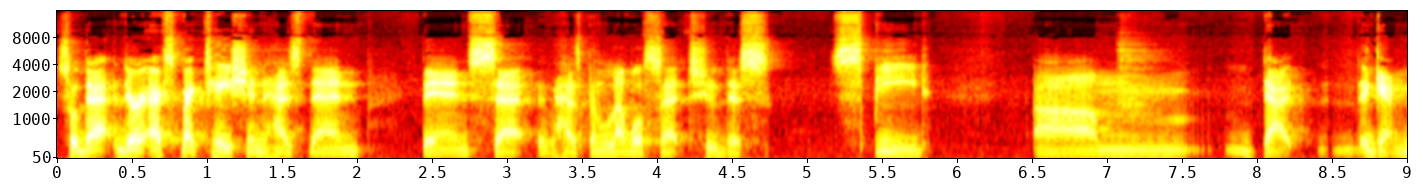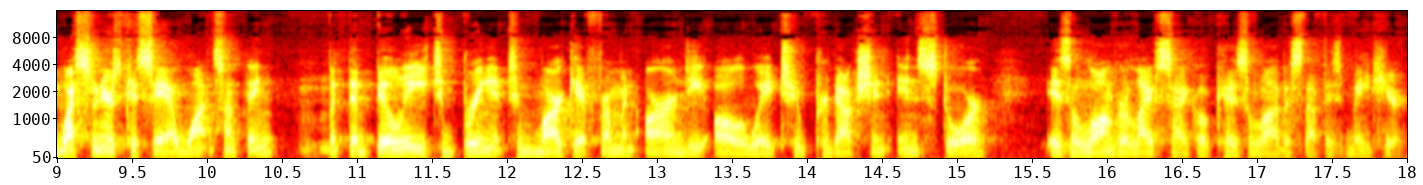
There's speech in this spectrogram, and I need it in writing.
So that their expectation has then been set, has been level set to this speed um, that again westerners could say i want something but the ability to bring it to market from an r&d all the way to production in store is a longer life cycle because a lot of the stuff is made here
